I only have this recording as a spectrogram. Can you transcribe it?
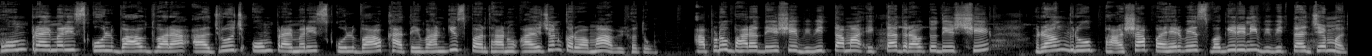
ઓમ પ્રાઇમરી સ્કૂલ વાવ દ્વારા આજરોજ ઓમ પ્રાઇમરી સ્કૂલ વાવ ખાતે વાનગી સ્પર્ધાનું આયોજન કરવામાં આવ્યું હતું. આપણો ભારત દેશ એ વિવિધતામાં એકતા ધરાવતો દેશ છે. રંગ, રૂપ, ભાષા, પહેરવેશ વગેરેની વિવિધતા જેમ જ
